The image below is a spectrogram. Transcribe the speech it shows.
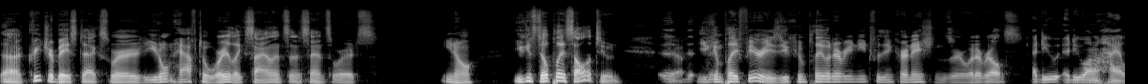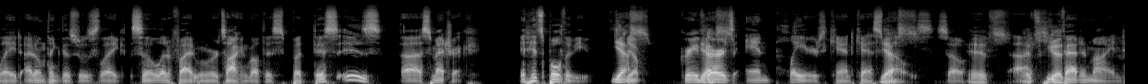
uh, creature based decks where you don't have to worry like silence in a sense where it's you know you can still play solitude. Uh, the- You can play Furies. You can play whatever you need for the incarnations or whatever else. I do I do want to highlight. I don't think this was like solidified when we were talking about this, but this is uh, symmetric. It hits both of you. Yes, Yep. Graveyards and players can't cast Yes. spells. So it's uh, it's keep good. that in mind.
